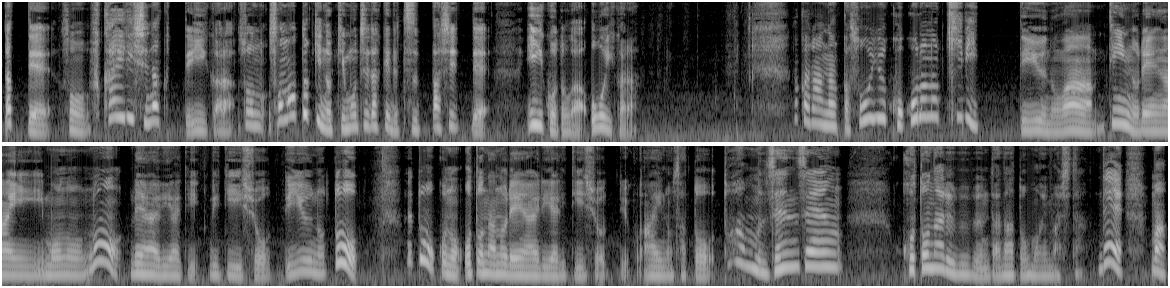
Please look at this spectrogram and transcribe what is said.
だって、その深入りしなくていいから、その、その時の気持ちだけで突っ走っていいことが多いから。だからなんかそういう心の機微ってっていうのは、ティーンの恋愛ものの恋愛リアリティショーっていうのと、それとこの大人の恋愛リアリティショーっていう愛の里とはもう全然異なる部分だなと思いました。でまあ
